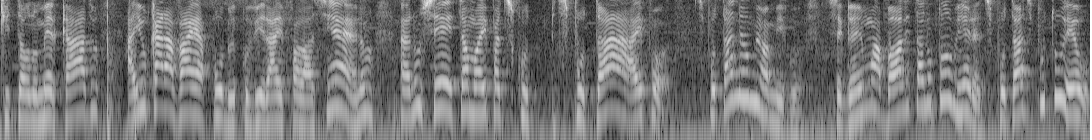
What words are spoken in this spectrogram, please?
Que estão no mercado. Aí o cara vai a público virar e falar assim: é, não, ah, não sei, estamos aí para disputar. Aí, pô, disputar não, meu amigo. Você ganha uma bola e tá no Palmeiras. Disputar, disputo eu.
